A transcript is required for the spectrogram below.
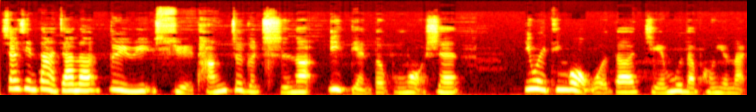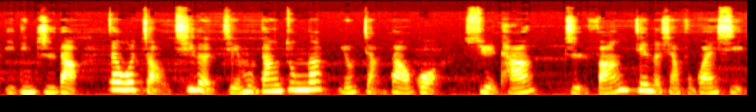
相信大家呢对于血糖这个词呢一点都不陌生，因为听过我的节目的朋友呢一定知道，在我早期的节目当中呢有讲到过血糖。脂肪间的相互关系。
